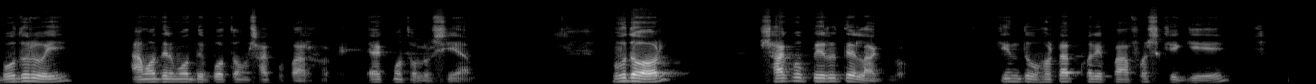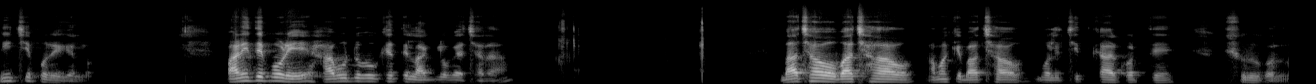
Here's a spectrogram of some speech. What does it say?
বদুরই আমাদের মধ্যে প্রথম সাঁকো পার হবে। একমত হলো শিয়াল ভূধর সাঁকো পেরুতে লাগল, কিন্তু হঠাৎ করে পা ফসকে গিয়ে নিচে পড়ে গেল। পানিতে পড়ে হাবুডুবু খেতে লাগল বেচারা। বাছাও বাছাও, আমাকে বাছাও বলে চিৎকার করতে শুরু করল।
